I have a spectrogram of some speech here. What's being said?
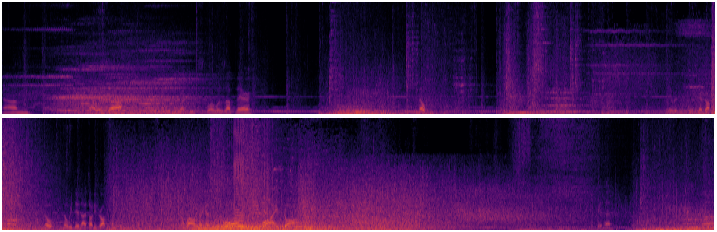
Um, that was uh, what was up there? Nope. Hey, was this, this guy drop something? Nope, no we didn't. I thought he dropped something. While, I guess. Oh my god! Okay then. Uh,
